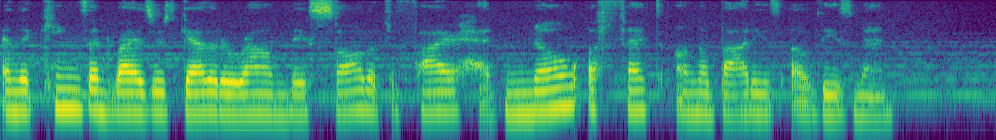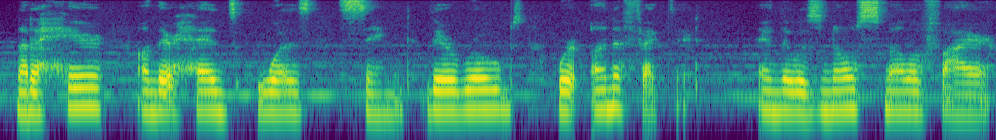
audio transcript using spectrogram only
and the king's advisers gathered around, they saw that the fire had no effect on the bodies of these men. Not a hair on their heads was singed. Their robes were unaffected, and there was no smell of fire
